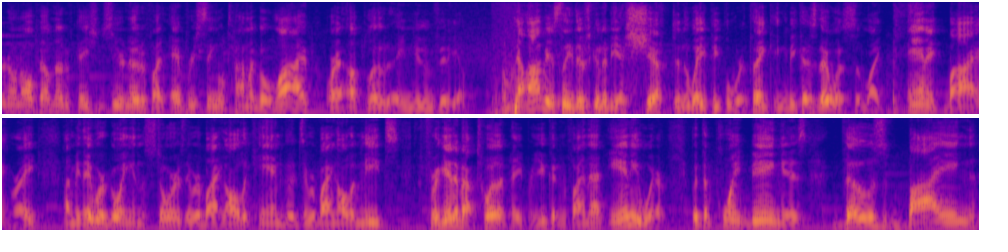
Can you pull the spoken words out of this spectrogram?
turn on all bell notifications so you're notified every single time I go live or I upload a new video. Now obviously there's going to be a shift in the way people were thinking because there was some like panic buying right? I mean they were going in the stores they were buying all the canned goods they were buying all the meats. Forget about toilet paper you couldn't find that anywhere. But the point being is those buying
